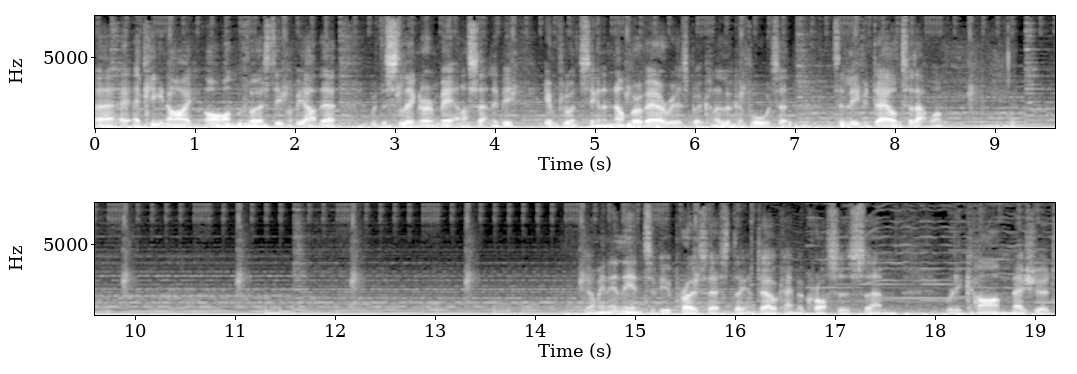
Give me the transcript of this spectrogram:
uh, a keen eye on the first team. I'll be out there with the slinger and mitt and I'll certainly be influencing in a number of areas but kind of looking forward to, to leaving Dale to that one. Yeah, I mean, in the interview process, Dale came across as um, really calm, measured,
